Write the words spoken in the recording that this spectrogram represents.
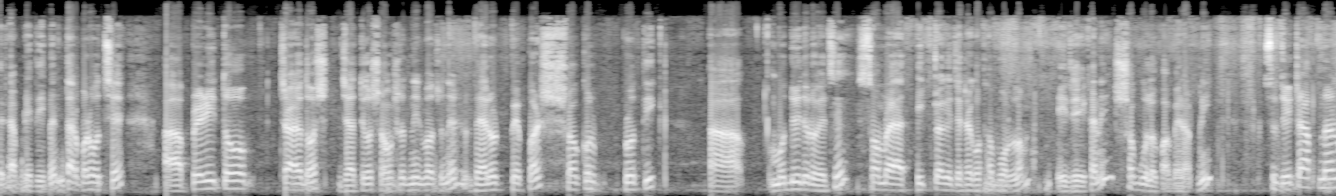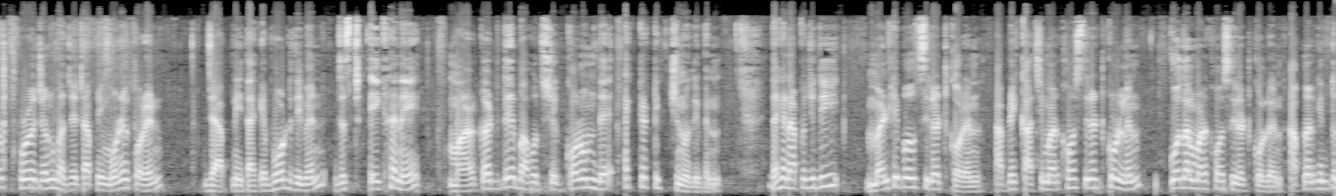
এটা আপনি দিবেন। তারপর হচ্ছে প্রেরিত ত্রয়োদশ জাতীয় সংসদ নির্বাচনের ব্যালট পেপার সকল প্রতীক মুদ্রিত রয়েছে। সো আমরা একটু আগে যেটার কথা বললাম, এই যে এখানে সবগুলো পাবেন আপনি। সো যেটা আপনার প্রয়োজন বা যেটা আপনি মনে করেন যে আপনি তাকে ভোট দিবেন জাস্ট এইখানে মার্কার দিয়ে বা হচ্ছে কলম দিয়ে একটা টিক চিহ্ন দিবেন। দেখেন, আপনি যদি মাল্টিপল সিলেক্ট করেন, আপনি কাঁচি মার্কাও সিলেক্ট করলেন, কোদাল মার্কাও সিলেক্ট করলেন, আপনার কিন্তু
